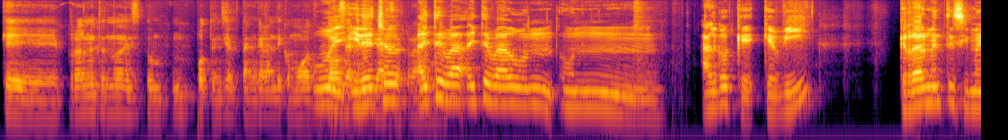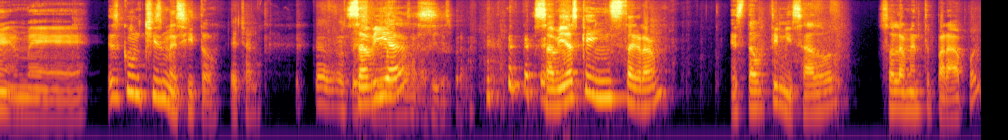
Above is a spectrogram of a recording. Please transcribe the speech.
que realmente no necesita un, un potencial tan grande como Uy, 12 y de hecho, ahí te va, ahí te va un, un algo que, que vi que realmente sí me, me... Es como un chismecito. Échalo. ¿Sabías? ¿Sabías que Instagram está optimizado solamente para Apple?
